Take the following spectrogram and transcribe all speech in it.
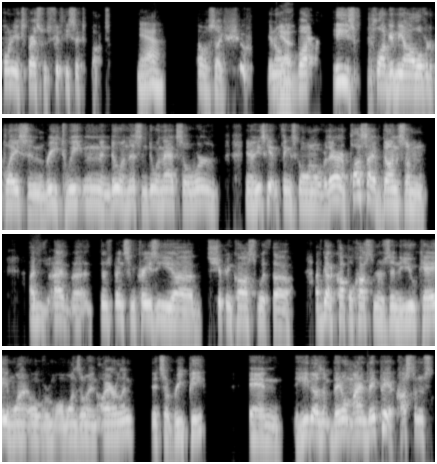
Pony Express was 56 bucks. Yeah. I was like, Phew, you know, Yeah. but he's plugging me all over the place and retweeting and doing this and doing that. So we're, you know, he's getting things going over there. And plus, I've done some, I've, I've, uh, there's been some crazy uh, shipping costs with, uh, I've got a couple customers in the UK and one over, one's in Ireland. It's a repeat. And he doesn't, they don't mind, they pay a customs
